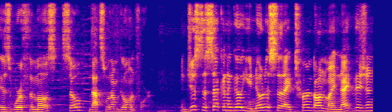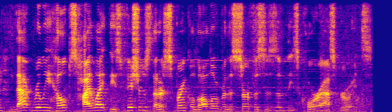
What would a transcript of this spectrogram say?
is worth the most, so that's what I'm going for. And just a second ago, you noticed that I turned on my night vision. That really helps highlight these fissures that are sprinkled all over the surfaces of these core asteroids.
